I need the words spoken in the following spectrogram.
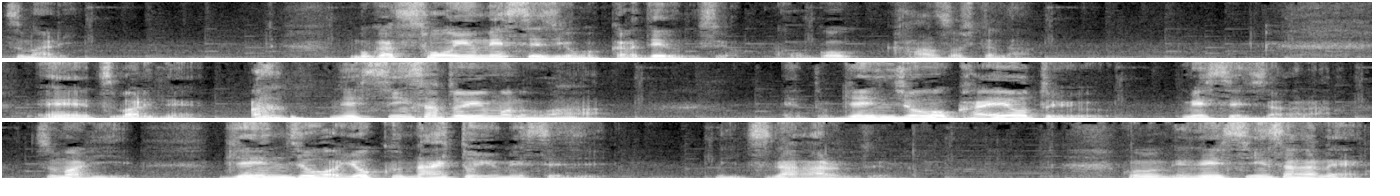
つまり。僕はそういうメッセージが僕から出るんですよ。ここ、乾燥してんだ。えー、つまりね、熱心さというものは、えっと、現状を変えようというメッセージだから、つまり、現状は良くないというメッセージにつながるんですよ。このね、熱心さがね、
